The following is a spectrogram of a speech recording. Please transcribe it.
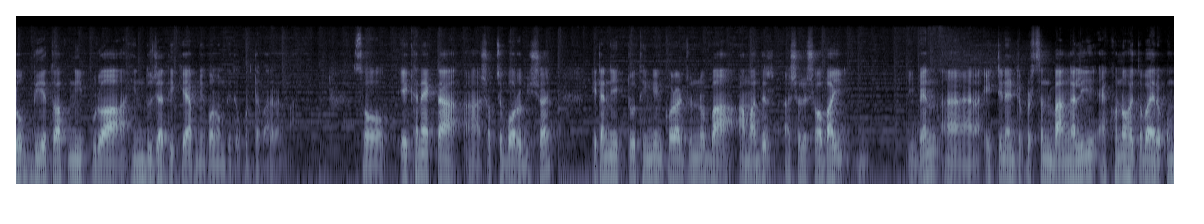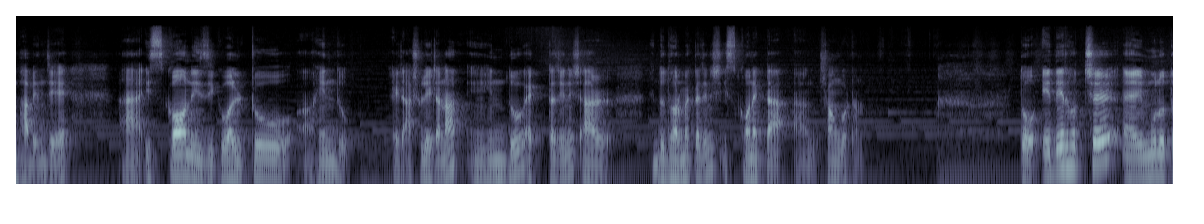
লোক দিয়ে তো আপনি পুরো হিন্দু জাতিকে আপনি কলঙ্কিত করতে পারবেন না। সো এখানে একটা সবচেয়ে বড় বিষয়। এটা নিয়ে একটু থিঙ্কিং করার জন্য বা আমাদের আসলে সবাই even eighty ninety percent Bengali এখনও হয়তো বা এরকম ভাবেন যে ISKCON is equal to Hindu. এটা আসলে এটা না, হিন্দু একটা জিনিস আর হিন্দু ধর্ম একটা জিনিস, ইসকন একটা সংগঠন। তো এদের হচ্ছে মূলত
